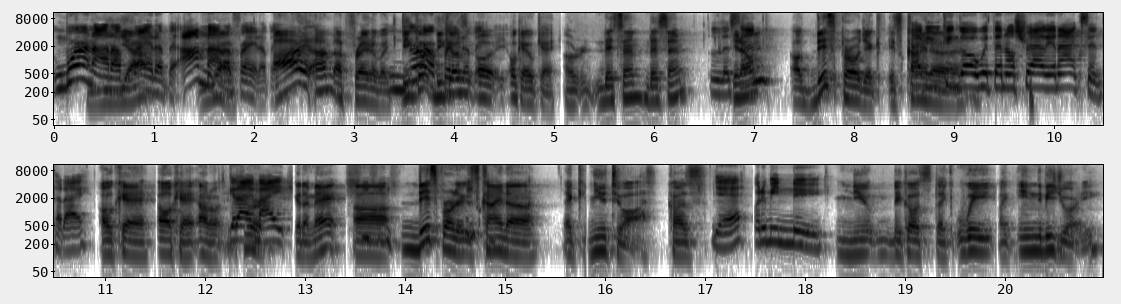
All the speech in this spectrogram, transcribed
We're not Yeah. afraid of it. I'm not Yeah. afraid of it. I am afraid of it You're because afraid because of it. oh okay okay. Oh, listen listen. Listen. You know, oh, this project is kind of. Maybe you can go with an Australian accent today. Okay, okay. I don't. G'day, mate. G'day, mate. Uh, this project is kind of like new to us because Yeah? What do you mean new? new because like we like individually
